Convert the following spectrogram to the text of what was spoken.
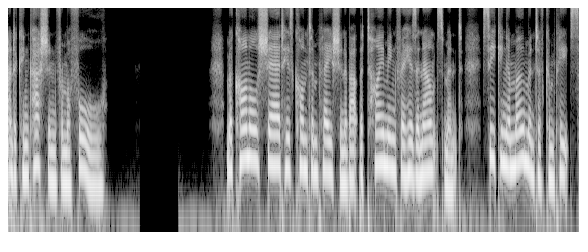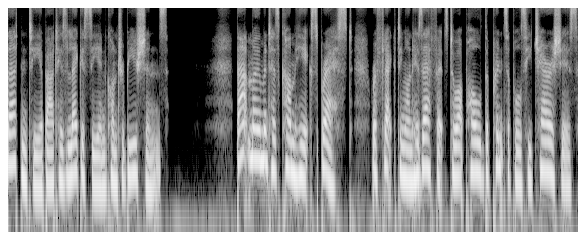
and a concussion from a fall. McConnell shared his contemplation about the timing for his announcement, seeking a moment of complete certainty about his legacy and contributions. That moment has come, he expressed, reflecting on his efforts to uphold the principles he cherishes.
